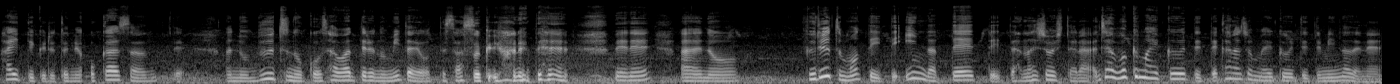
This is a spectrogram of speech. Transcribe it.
入ってくるとね「お母さん」ってあのブーツの子触ってるの見たよって早速言われて。でねあのフルーツ持って行っていいんだってって言って話をしたらじゃあ僕も行くって言って彼女も行くって言ってみんなでね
